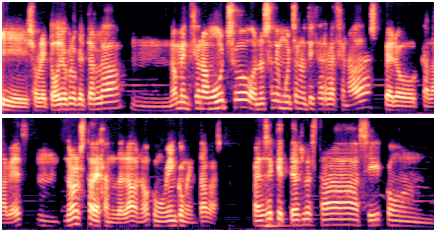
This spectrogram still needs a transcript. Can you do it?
Y sobre todo yo creo que Tesla mm, no menciona mucho o no salen muchas noticias relacionadas, pero cada vez mm, no lo está dejando de lado, ¿no? Como bien comentabas. Parece que Tesla está así con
